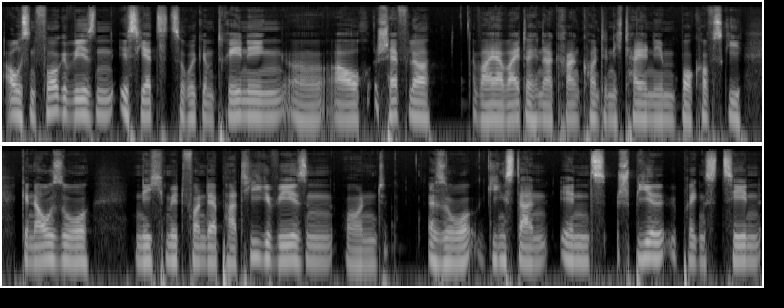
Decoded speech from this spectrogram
außen vor gewesen, ist jetzt zurück im Training. Äh, auch Scheffler war ja weiterhin erkrankt, konnte nicht teilnehmen. Borkowski genauso nicht mit von der Partie gewesen und so ging es dann ins Spiel. Übrigens zehn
